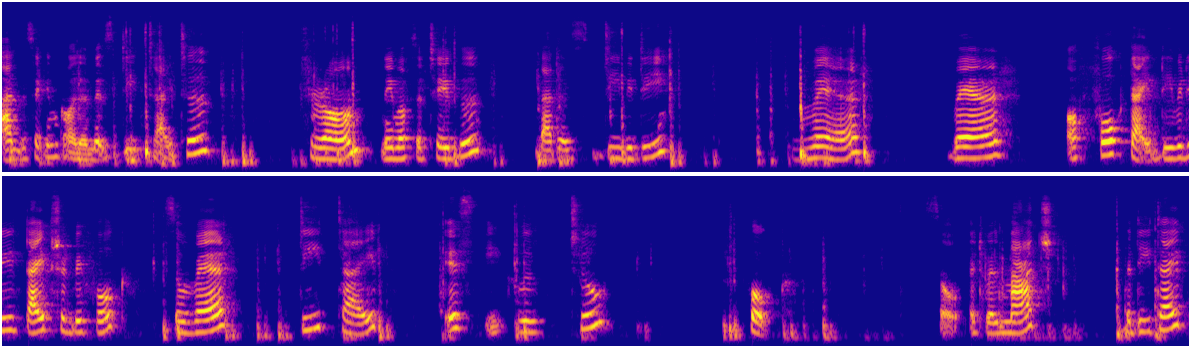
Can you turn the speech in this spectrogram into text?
and the second column is D title from name of the table. That is DVD where where of folk type. DVD type should be folk. So where D type is equal to folk. So it will match the D type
